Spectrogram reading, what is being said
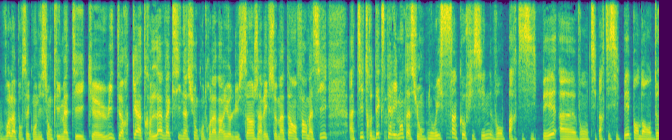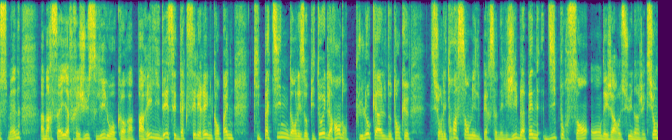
Voilà pour ces conditions climatiques. 8h04, la vaccination contre la variole du singe arrive ce matin en pharmacie à titre d'expérimentation. Oui, cinq officines vont participer, euh, vont y participer pendant deux semaines à Marseille, à Fréjus, Lille ou encore à Paris. L'idée, c'est d'accélérer une campagne qui patine dans les hôpitaux et de la rendre plus locale, d'autant que sur les 300 000 personnes éligibles, à peine 10% ont déjà reçu une injection.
